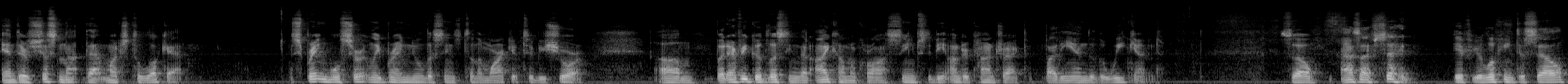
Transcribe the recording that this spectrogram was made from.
and there's just not that much to look at. Spring will certainly bring new listings to the market, to be sure. Um, but every good listing that I come across seems to be under contract by the end of the weekend. So, as I've said, if you're looking to sell,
